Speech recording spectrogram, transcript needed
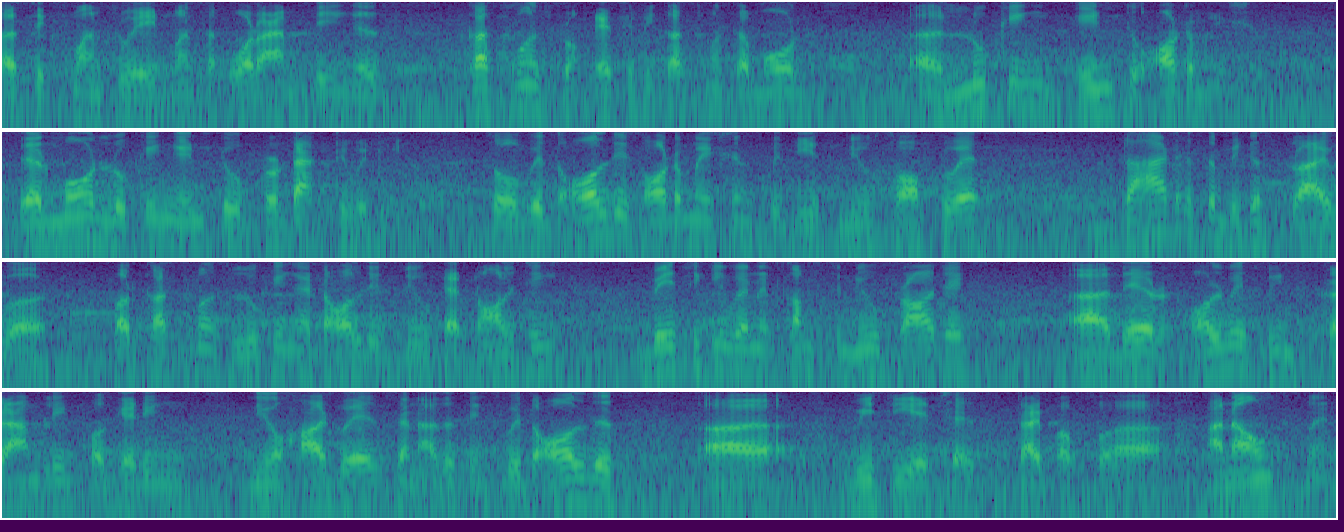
uh, six months to eight months, what I'm seeing is customers from SAP customers are more uh, looking into automation. They're more looking into productivity. So with all these automations, with these new softwares, that is the biggest driver for customers looking at all these new technology. Basically, when it comes to new projects, uh, they're always been scrambling for getting new hardwares and other things. With all this uh, VCHS type of uh, announcement,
